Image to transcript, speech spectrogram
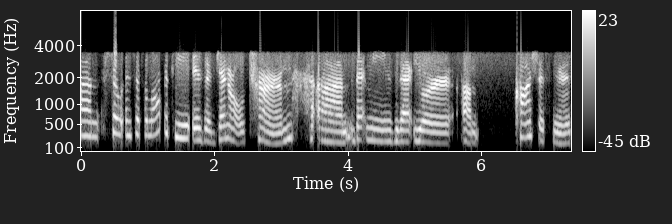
Um, so, encephalopathy is a general term um, that means that your um, consciousness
